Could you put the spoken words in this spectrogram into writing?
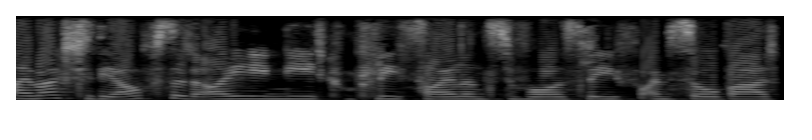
I'm actually the opposite. I need complete silence to fall asleep. I'm so bad.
